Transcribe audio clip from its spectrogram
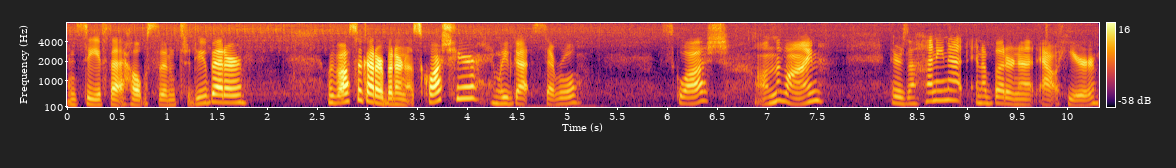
and see if that helps them to do better. We've also got our butternut squash here, and we've got several squash on the vine. There's a honey nut and a butternut out here,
